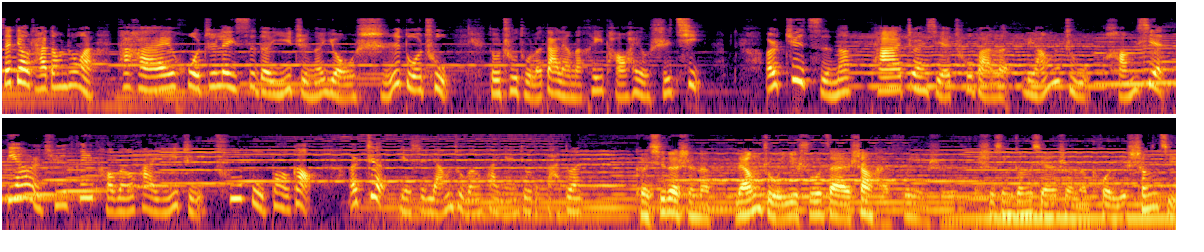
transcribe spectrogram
在调查当中啊，他还获知类似的遗址呢有十多处，都出土了大量的黑陶还有石器。而据此呢，他撰写出版了《良渚杭县第二区黑陶文化遗址初步报告》。而这也是良渚文化研究的发端。可惜的是呢，《良渚》一书在上海复印时，施新庚先生呢迫于生计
